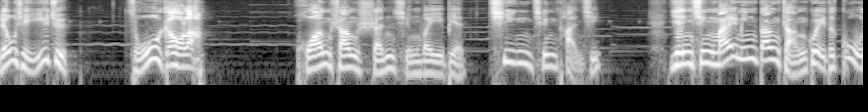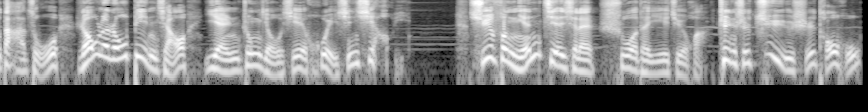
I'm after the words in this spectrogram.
留下一句：“足够了。”皇上神情微变，轻轻叹息。隐姓埋名当掌柜的顾大祖揉了揉鬓角，眼中有些会心笑意。徐凤年接下来说的一句话，真是巨石投湖。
